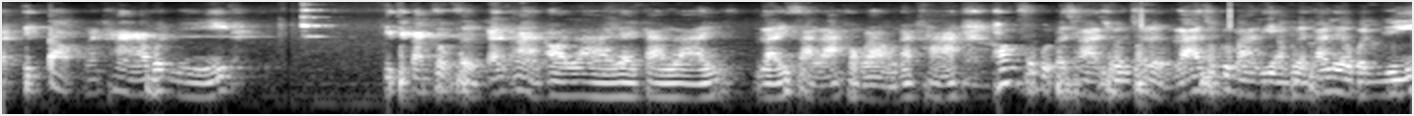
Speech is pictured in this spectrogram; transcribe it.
จาก t ิ k t o k นะคะ วันนี้ กิจกรรมส่งเสริมการอ่านออนไลน์รายการไลฟ์ไลฟ์สาระของเรานะคะ ห้องสมุดประชาชนเฉลิมราชกุมารีอำเภอท่าเรือวันนี้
